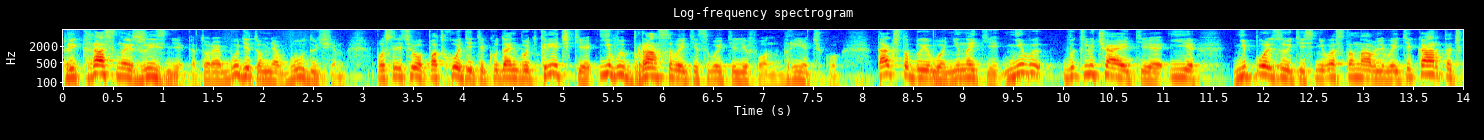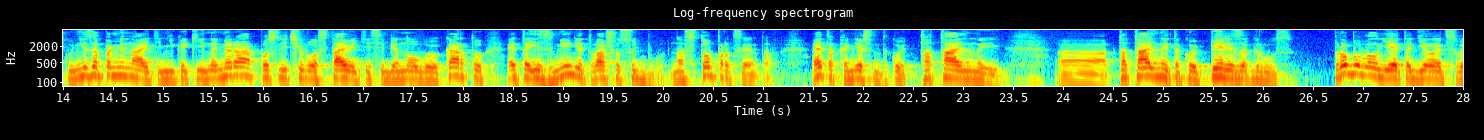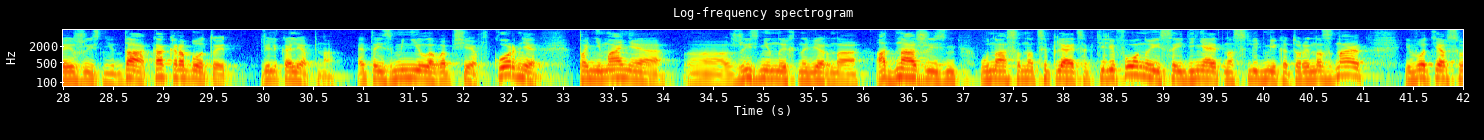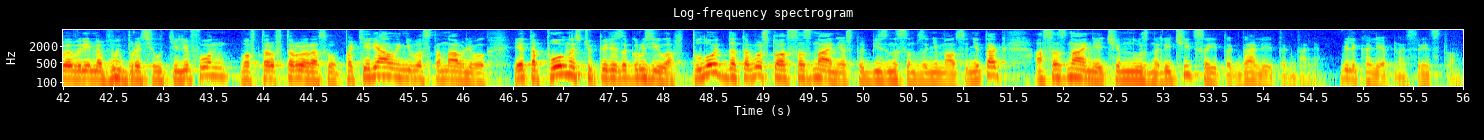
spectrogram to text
прекрасной жизни, которая будет у меня в будущем. После чего подходите куда-нибудь к речке и выбрасываете свой телефон в речку. Так, чтобы его не найти. Не вы, выключаете и не пользуйтесь, не восстанавливайте карточку, не запоминайте никакие номера, после чего ставите себе новую карту. Это изменит вашу судьбу на 100%. Это, конечно, такой тотальный, э, тотальный такой перезагруз. Пробовал я это делать в своей жизни? Да. Как работает? Великолепно. Это изменило вообще в корне понимание э, жизненных, наверное, одна жизнь у нас, она цепляется к телефону и соединяет нас с людьми, которые нас знают. И вот я в свое время выбросил телефон, во второй, второй раз его потерял и не восстанавливал. И это полностью перезагрузило, вплоть до того, что осознание, что бизнесом занимался не так, осознание, чем нужно лечиться и так далее, и так далее. Великолепное средство.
